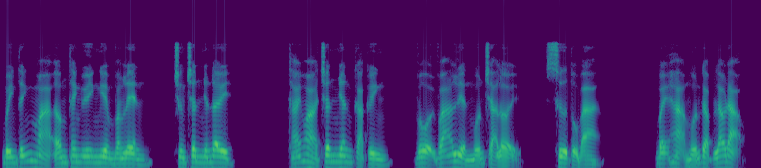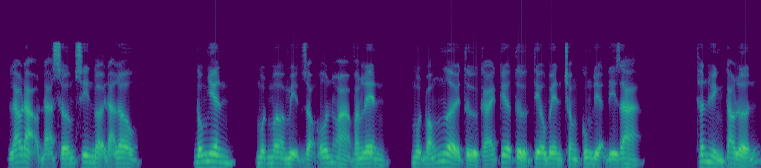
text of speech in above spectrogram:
Bình tĩnh mà âm thanh uy nghiêm vang lên, trương chân nhân đây. Thái hòa chân nhân cả kinh, vội vã liền muốn trả lời, sư tổ ba, bệ hạ muốn gặp lão đạo lão đạo đã sớm xin đợi đã lâu. Đương nhiên, một mờ mịt giọng ôn hòa vang lên, một bóng người từ cái kia tử tiêu bên trong cung điện đi ra thân hình cao lớn,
